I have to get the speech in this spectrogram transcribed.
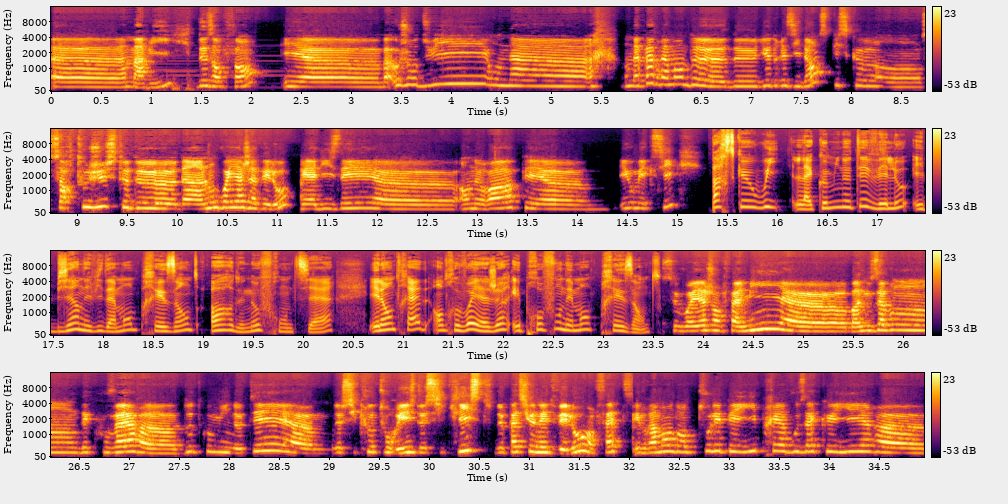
euh, un mari, deux enfants. Et euh, bah, aujourd'hui, on n'a on n'a pas vraiment de, de, lieu de résidence puisqu'on sort tout juste d'un long voyage à vélo réalisé euh, en Europe et, euh, et au Mexique. Parce que oui, la communauté vélo est bien évidemment présente hors de nos frontières et l'entraide entre voyageurs est profondément présente. Ce voyage en famille, euh, bah, nous avons découvert euh, d'autres communautés euh, de cyclotouristes, de cyclistes, de passionnés de vélo en fait, et vraiment dans tous les pays prêts à vous accueillir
